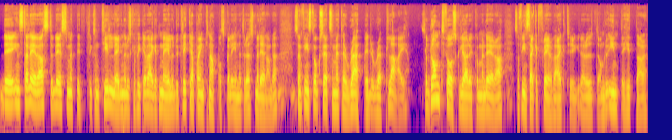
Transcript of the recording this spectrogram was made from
det installeras, det blir som ett litet liksom, tillägg när du ska skicka iväg ett mail. Du klickar på en knapp och spelar in ett röstmeddelande. Sen finns det också ett som heter Rapid Reply. Så de två skulle jag rekommendera. Så finns säkert fler verktyg där ute om du inte hittar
